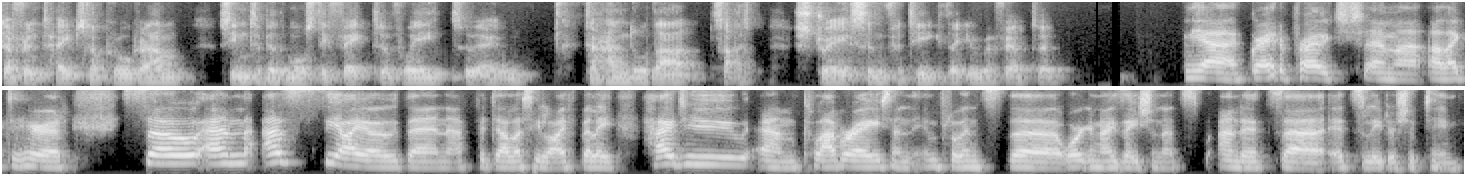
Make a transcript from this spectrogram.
different types of program seemed to be the most effective way to um, to handle that sort of stress and fatigue that you referred to. Yeah, great approach, Emma. I like to hear it. So, um, as CIO then at Fidelity Life, Billy, how do you um, collaborate and influence the organization and its uh, its leadership team?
